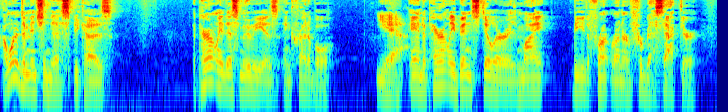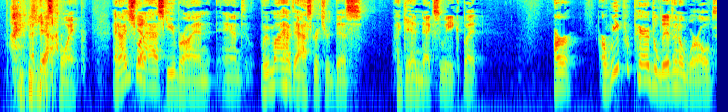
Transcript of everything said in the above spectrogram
I wanted to mention this because apparently this movie is incredible, yeah, and apparently Ben Stiller is might be the front runner for Best Actor at yeah. this point. And I just want to ask you, Brian, and we might have to ask Richard this again next week, but are are we prepared to live in a world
